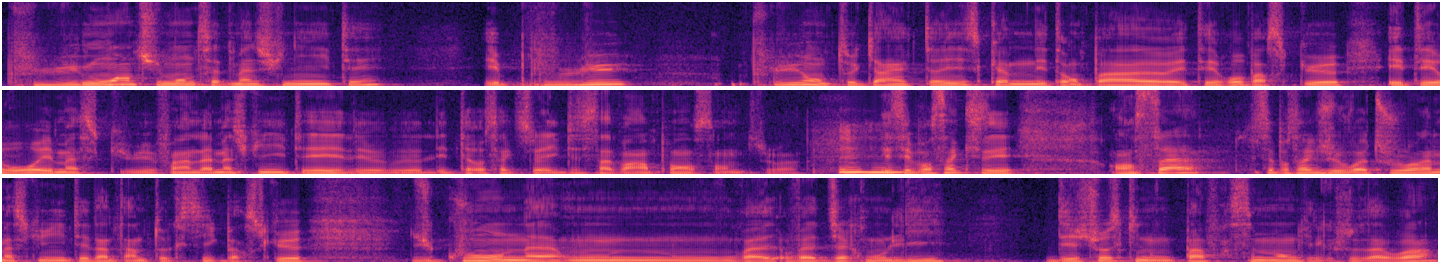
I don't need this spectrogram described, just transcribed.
plus moins tu montres cette masculinité et plus plus on te caractérise comme n'étant pas euh, hétéro parce que hétéro et mascu enfin la masculinité et le- l'hétérosexualité ça va un peu ensemble tu vois Mhm. et c'est pour ça que c'est en ça c'est pour ça que je vois toujours la masculinité d'un terme toxique parce que du coup on a on, on va on va dire qu'on lit des choses qui n'ont pas forcément quelque chose à voir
